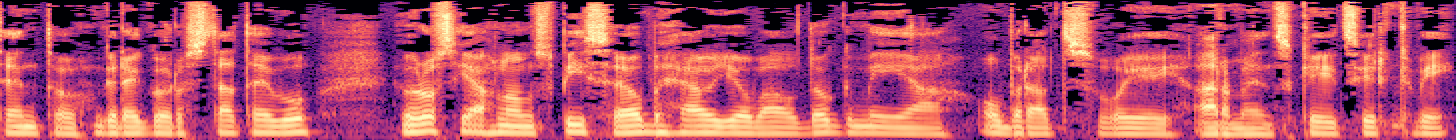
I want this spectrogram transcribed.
Tento Gregor Statevu v rozsiahlom spise obhajoval dogmy a obrad svojej arménskej cirkvy.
